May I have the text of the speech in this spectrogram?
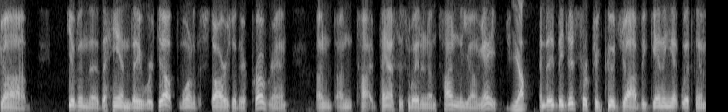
job, given the the hand they were dealt. One of the stars of their program, un, un, passes away at an untimely young age, Yep. and they they did such a good job beginning it with him,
